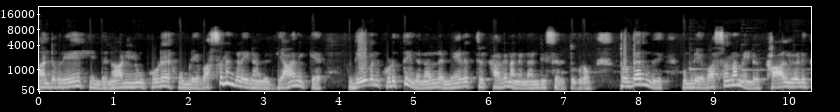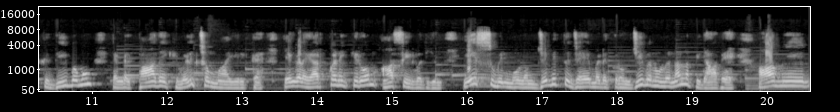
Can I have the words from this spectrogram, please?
ஆண்டவரே இந்த நாளிலும் கூட உம்முடைய அவருடைய வசனங்களை நாங்கள் தியானிக்க தேவன் கொடுத்த இந்த நல்ல நேரத்திற்காக நாங்கள் நன்றி செலுத்துகிறோம். தொடர்ந்து உங்களுடைய வசனம் எங்கள் கால்களுக்கு தீபமும் எங்கள் பாதைக்கு வெளிச்சமாயிருக்க எங்களை அர்ப்பணிக்கிறோம் ஆசீர்வதியும். இயேசுவின் மூலம் ஜெபித்து ஜெயம் எடுக்கிறோம் ஜீவனுள்ள நல்ல பிதாவே. ஆமேன்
